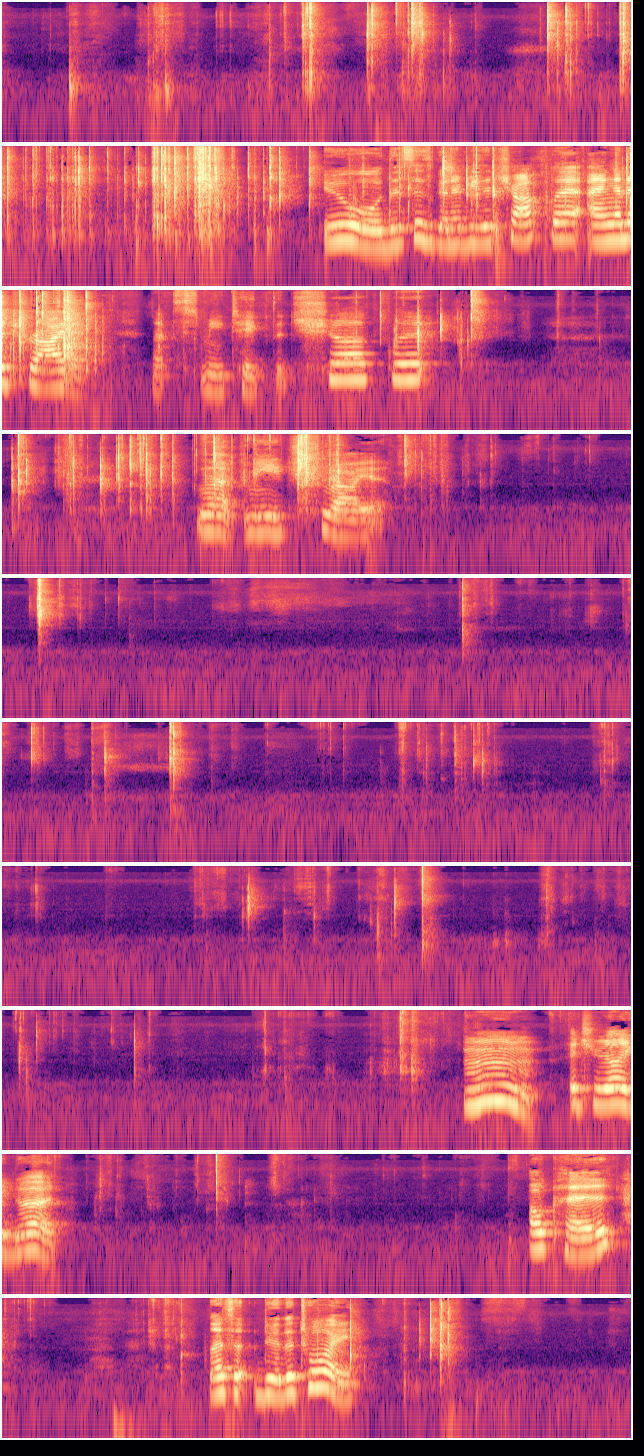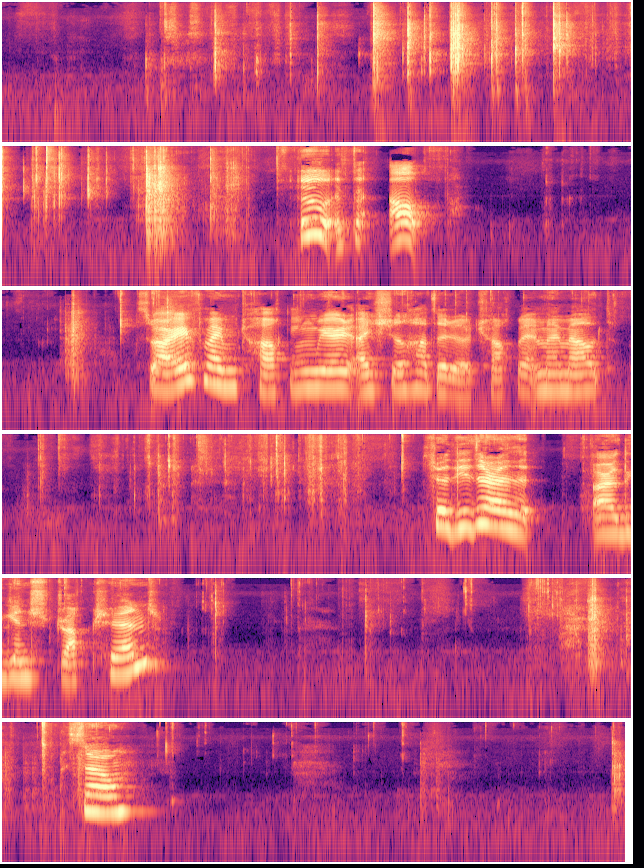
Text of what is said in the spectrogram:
Ooh, this is gonna be the chocolate. I'm gonna try it. Let me take the chocolate. Let me try it. Mmm, it's really good. Okay, let's do the toy. Ooh, it's an elf. Sorry if I'm talking weird. I still have the chocolate in my mouth. So these are the are the instructions. So,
